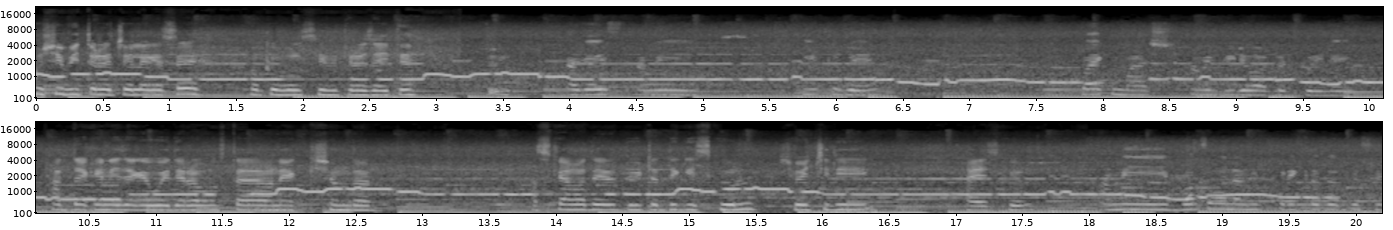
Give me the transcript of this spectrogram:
খুশি ভিতরে চলে গেছে। ওকে বলছি ভিতরে যাইতে। আমি ইউটিউবে কয়েক মাস আমি ভিডিও আপলোড করি নাই। আর দেখেন এই জায়গায় ওয়েদার অবস্থা অনেক সুন্দর। আজকে আমাদের দুইটার দিকে স্কুল শৈচিদি হাই স্কুল আমি বর্তমানে আমি পরীক্ষা চলতেছি।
